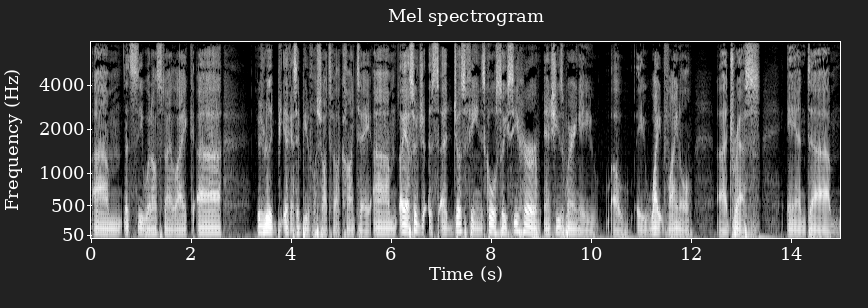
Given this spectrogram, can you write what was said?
Um, let's see what else did I like. Uh, there's really, like I said, beautiful shots of Alicante. Um, oh yeah, so uh, Josephine is cool. So you see her, and she's wearing a a, a white vinyl uh, dress, and um,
